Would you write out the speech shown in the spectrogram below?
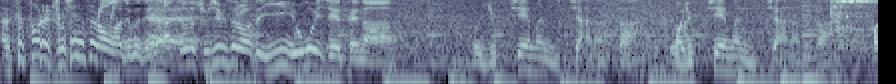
아, 스포를 조심스러워가지고 제가 아, 저도 조심스러워서 이 요거 이제 되나 뭐 육지에만 있지 않았다. 뭐 육지에만 있지 않았다. 어,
